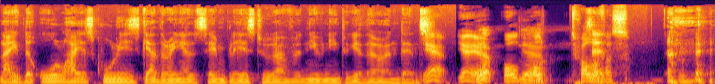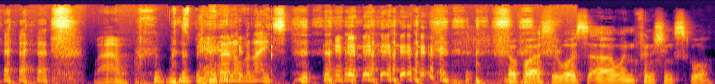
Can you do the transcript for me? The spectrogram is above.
like the whole high school is gathering at the same place to have an evening together and dance. Yeah, yeah, yeah. Yeah, all, yeah. all twelve Said- of us. wow, must be a hell of a night. No, for us it was uh, when finishing school.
